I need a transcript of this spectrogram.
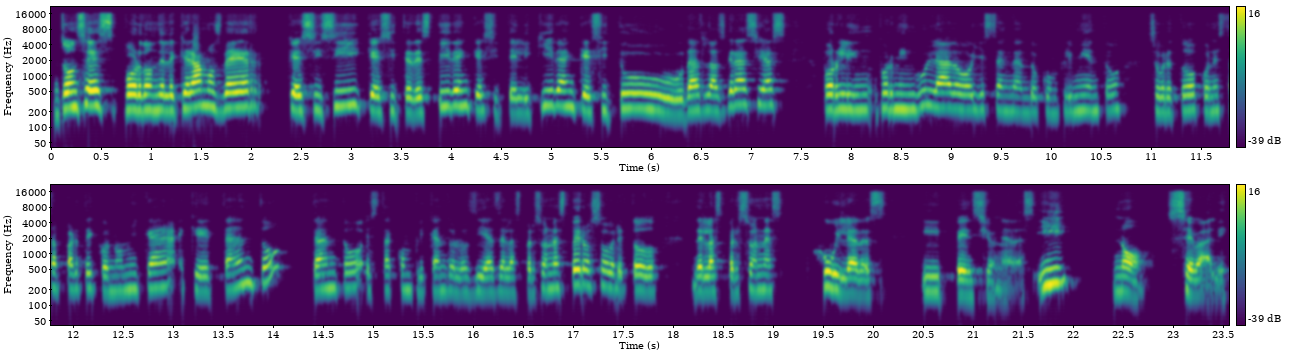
Entonces, por donde le queramos ver, que si sí, que si te despiden, que si te liquidan, que si tú das las gracias, por, por ningún lado hoy están dando cumplimiento, sobre todo con esta parte económica que tanto, tanto está complicando los días de las personas, pero sobre todo de las personas jubiladas y pensionadas. Y no se vale.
